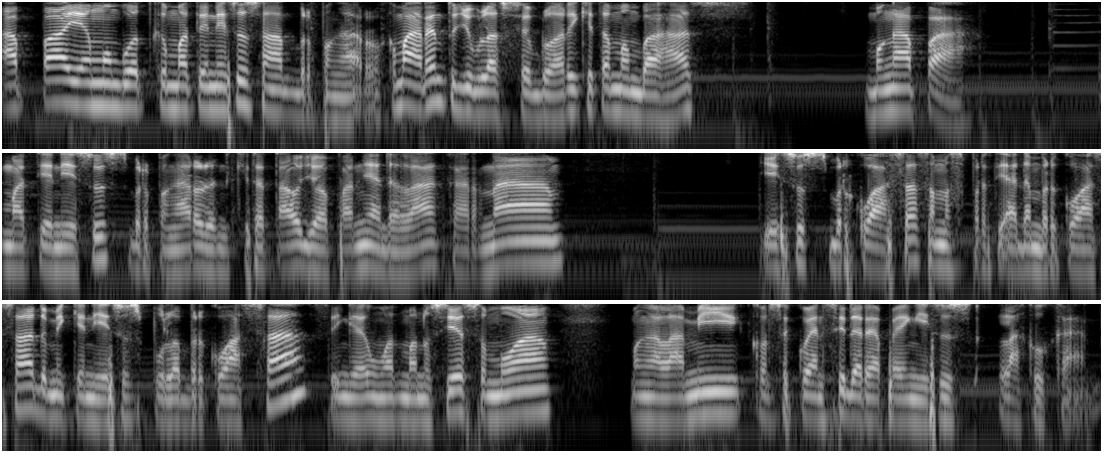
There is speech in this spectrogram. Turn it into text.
Apa yang membuat kematian Yesus sangat berpengaruh? Kemarin 17 Februari kita membahas mengapa kematian Yesus berpengaruh dan kita tahu jawabannya adalah karena Yesus berkuasa sama seperti Adam berkuasa, demikian Yesus pula berkuasa sehingga umat manusia semua mengalami konsekuensi dari apa yang Yesus lakukan.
